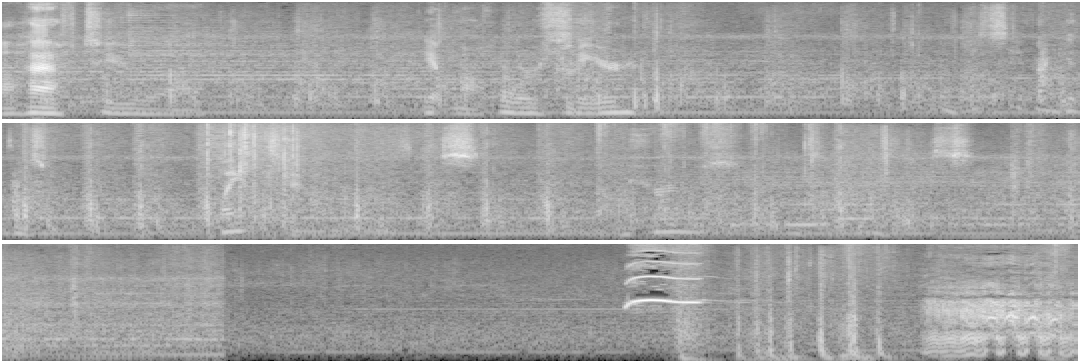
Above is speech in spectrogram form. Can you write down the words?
I'll have to uh, get my horse here. Looks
